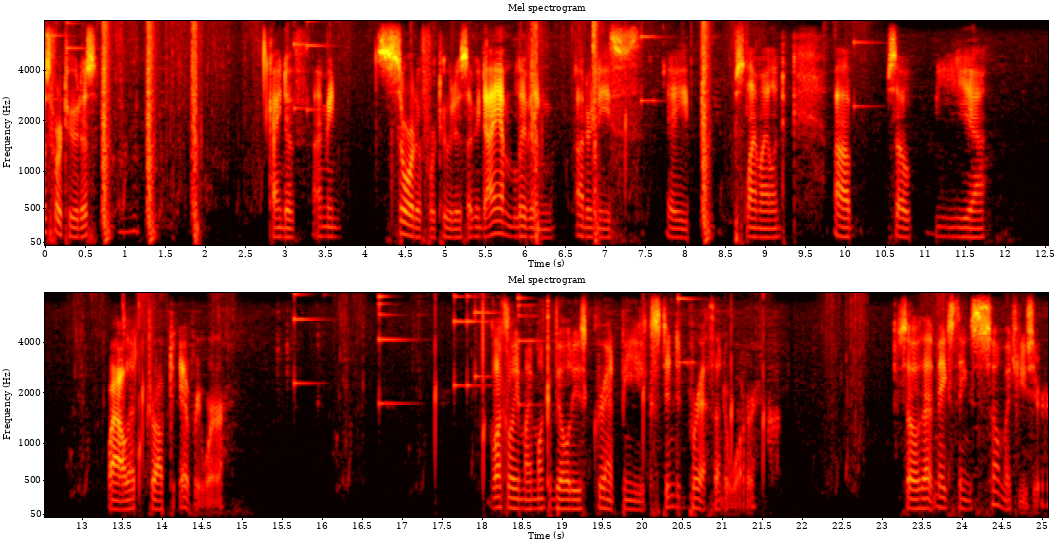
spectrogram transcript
was fortuitous. Kind of. I mean, sort of fortuitous. I mean, I am living underneath a slime island. Uh, so, yeah. Wow, that dropped everywhere. Luckily, my monk abilities grant me extended breath underwater. So that makes things so much easier.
